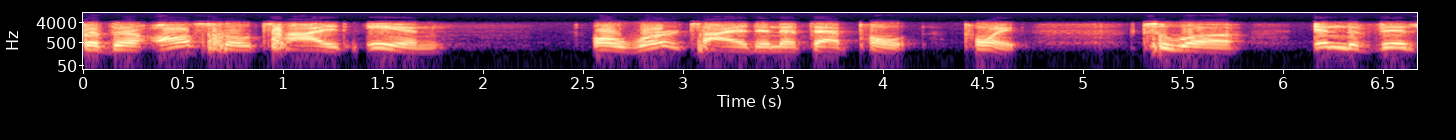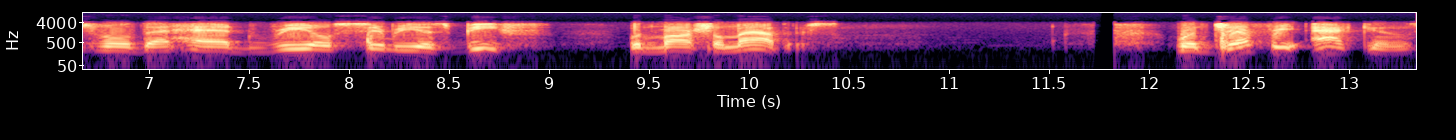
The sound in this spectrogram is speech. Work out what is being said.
but they're also tied in, or were tied in at that po- point, to a individual that had real serious beef with Marshall Mathers. When Jeffrey Atkins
